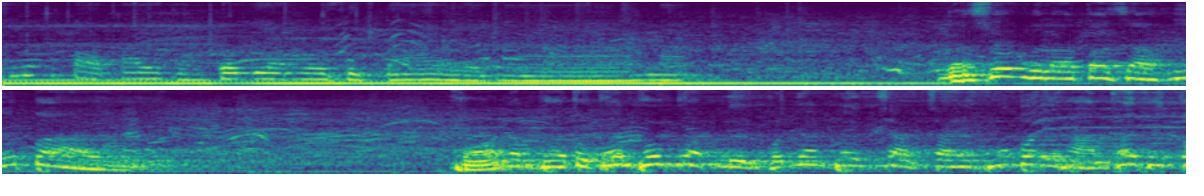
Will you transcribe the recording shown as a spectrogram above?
ช่วงต่อไปของตัวเบียมิวสิกได้เลยครับและช่วงเวลาต่อจากนี้ไป ขอนำเพาทุกท่านพบกับหนึ่งผลงานเพลงจากใจผู้บริหารค่ายเพลงโต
